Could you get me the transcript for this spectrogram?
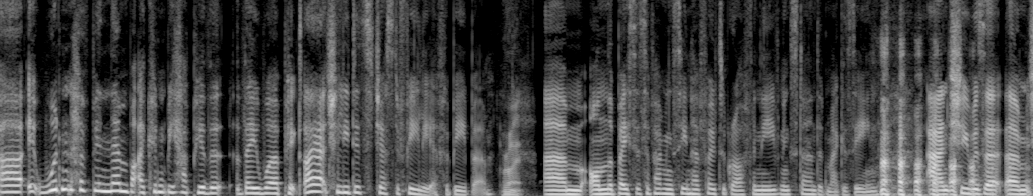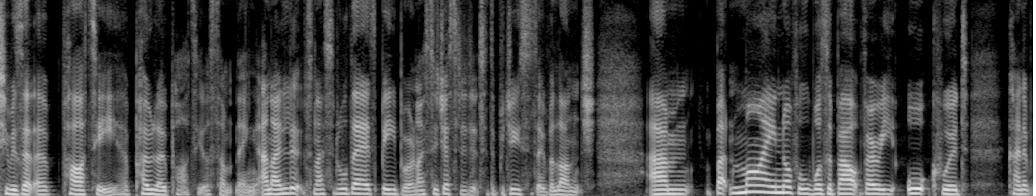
Uh, it wouldn't have been them, but I couldn't be happier that they were picked. I actually did suggest Ophelia for Biba. Right. um, on the basis of having seen her photograph in the Evening Standard magazine, and she was at um, she was at a party, a polo party or something, and I looked and I said, "Well, there's Biba," and I suggested it to the producers over lunch. Um, but my novel was about very awkward, kind of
